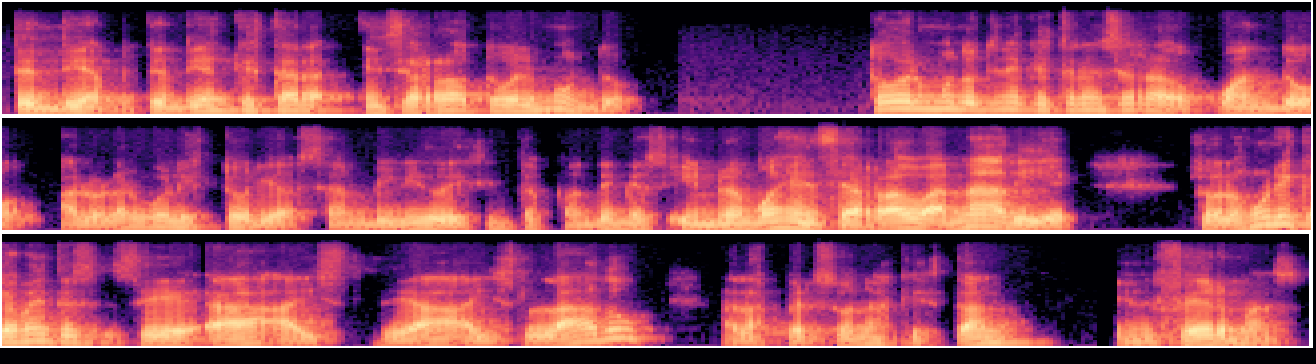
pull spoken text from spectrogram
tendrían, tendrían que estar encerrado todo el mundo. Todo el mundo tiene que estar encerrado, cuando a lo largo de la historia se han vivido distintas pandemias y no hemos encerrado a nadie. Solo únicamente se ha, se ha aislado a las personas que están enfermas.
